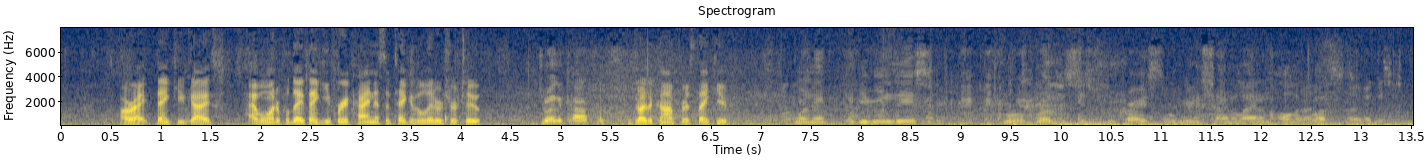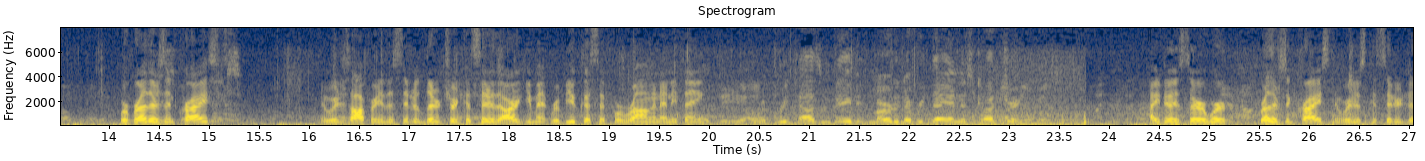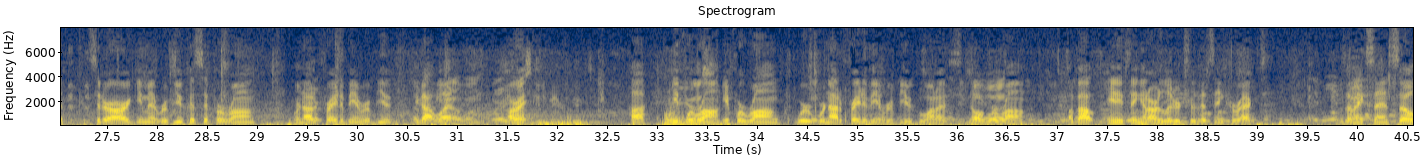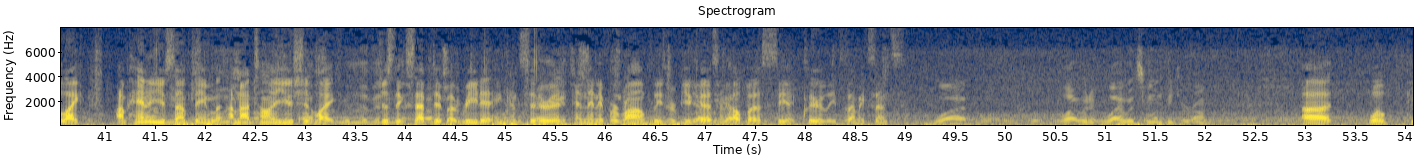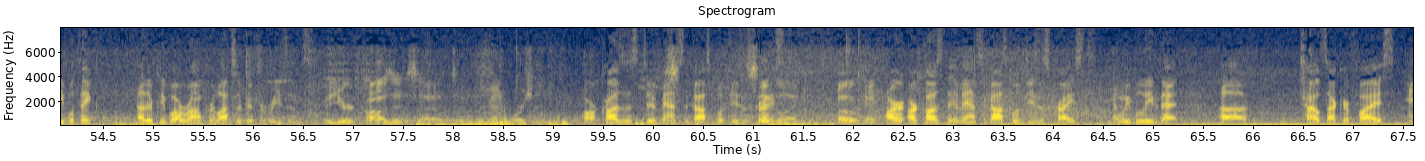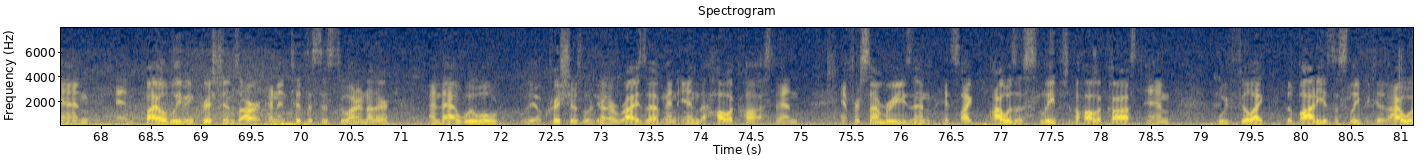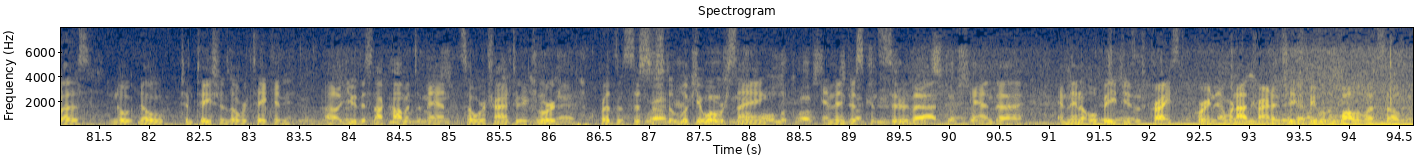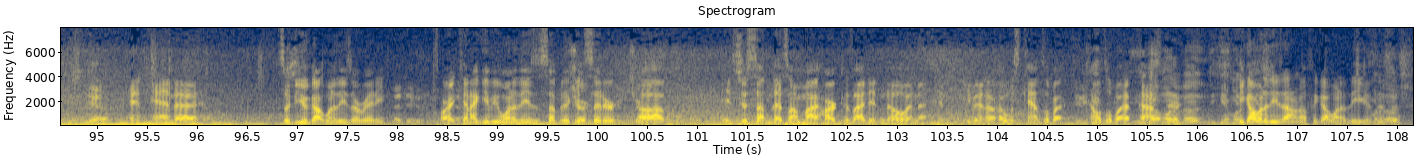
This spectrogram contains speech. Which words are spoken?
All right. Thank you, guys. Have a wonderful day. Thank you for your kindness and taking the literature, too. Enjoy the conference. Enjoy the conference. Thank you. Come on, man. I give you one of these. We're all brothers and sisters in Christ, and we're here to shine a light on the Holocaust. We're brothers in Christ, and we're just offering you this literature. Consider the argument. Rebuke us if we're wrong on anything. Uh, over 3,000 babies murdered every day in this country. How you doing, sir? We're brothers in Christ, and we're just considered to consider our argument. Rebuke us if we're wrong. We're not afraid of being rebuked. You got one? All right. be rebuked? Huh? If we're wrong, if we're wrong, we're, we're not afraid of being rebuked. We want to know if we're wrong about anything in our literature that's incorrect. Does that make sense? So, like, I'm handing you something, but I'm not telling you you should like just accept it, but read it and consider it. And then if we're wrong, please rebuke us and help us see it clearly. Does that make sense? Why? Why would it, Why would someone think you're wrong? Uh, well, people think other people are wrong for lots of different reasons. Your cause is uh, to prevent abortion, Our cause is to advance the gospel of Jesus save Christ. life. Oh, okay. Our, our cause is to advance the gospel of Jesus Christ, and we believe that uh, child sacrifice and and Bible believing Christians are an antithesis to one another, and that we will, you know, Christians are going to rise up and end the Holocaust. And and for some reason, it's like I was asleep to the Holocaust, and we feel like the body is asleep because I was. No no temptations overtaken uh, you that's not common to man. So we're trying to exhort brothers and sisters to look at what we're saying, and then just consider that, and uh, and then obey Jesus Christ according to that. We're not trying to teach people to follow us. So Yeah, and and uh, so do you got one of these already? I do. All right, can I give you one of these as something to Sure, consider? sure. Uh, it's just something that's on my heart because I didn't know, and, and even I was canceled by Did you counseled get- by a got pastor. of those? Did you get one he got one of these? I don't know if he got one of these. One This is,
